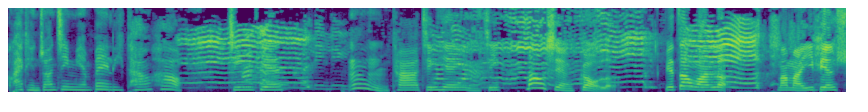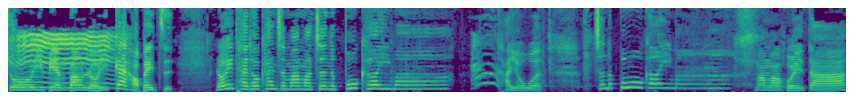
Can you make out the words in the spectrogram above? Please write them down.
快点钻进棉被里躺好。”今天，嗯，他今天已经冒险够了，别再玩了。妈妈一边说，一边帮柔一盖好被子。柔一抬头看着妈妈：“真的不可以吗？”他又问：“真的不可以吗？”妈妈回答。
